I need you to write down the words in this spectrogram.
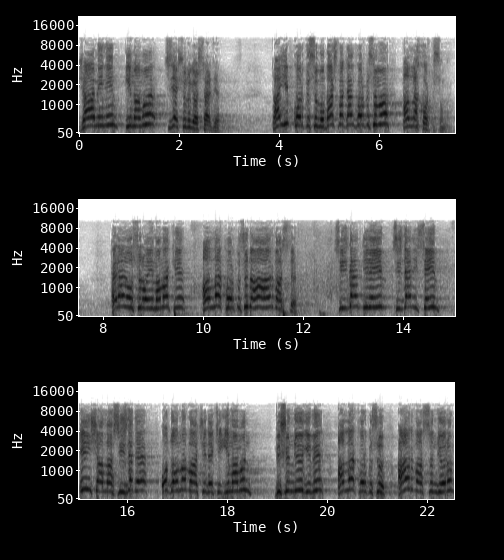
caminin imamı size şunu gösterdi. Tayyip korkusu mu, başbakan korkusu mu, Allah korkusu mu? Helal olsun o imama ki Allah korkusu daha ağır bastı. Sizden dileğim, sizden isteğim inşallah sizde de o Dolmabahçe'deki imamın düşündüğü gibi Allah korkusu ağır bassın diyorum.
